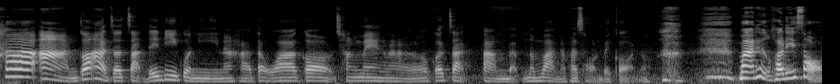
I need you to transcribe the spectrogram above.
ถ้าอ่านก็อาจจะจัดได้ดีกว่านี้นะคะ แต่ว่าก็ช่างแม่งนะคะแล้วก็จัดตามแบบน้ำหวานนภศรไปก่อนเนาะมาถึงข้อที่สอง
